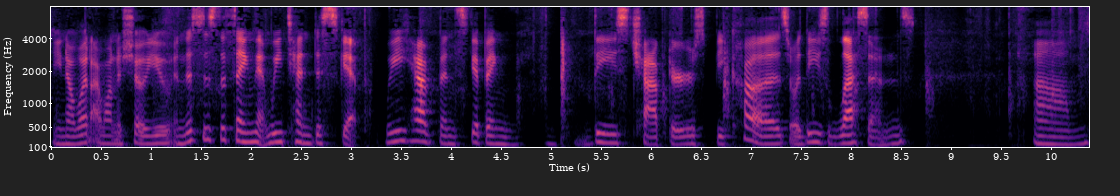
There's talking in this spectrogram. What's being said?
you know what I want to show you? And this is the thing that we tend to skip. We have been skipping these chapters because, or these lessons, um,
